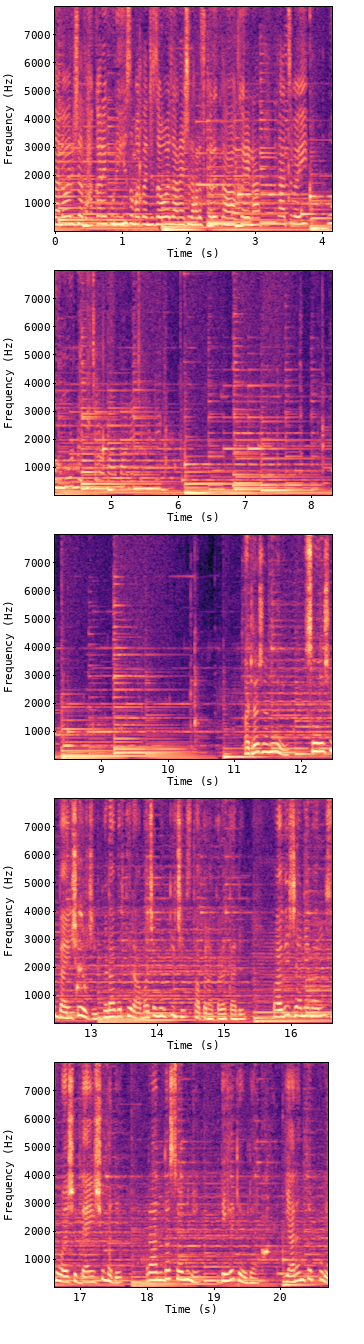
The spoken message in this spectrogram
तलवारीच्या धाकाने कुणीही समर्थांच्या जवळ जाण्याचे धाडस करीत करेना. त्याच वेळी उरमोड नदीच्या अठरा जानेवारी सोळाशे ब्याऐंशी रोजी गडावरती रामाच्या मूर्तीची स्थापना करण्यात आली. बावीस जानेवारी सोळाशे ब्याऐंशी मध्ये रामदास स्वामींनी देह ठेवला. यानंतर पुढे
